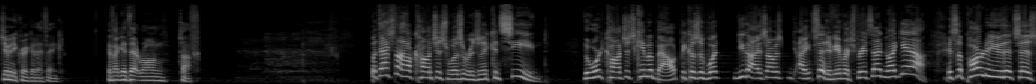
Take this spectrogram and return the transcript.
Jiminy Cricket, I think. If I get that wrong, tough. But that's not how conscience was originally conceived. The word conscience came about because of what you guys, I was, I said, have you ever experienced that? And you're like, yeah. It's the part of you that says,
